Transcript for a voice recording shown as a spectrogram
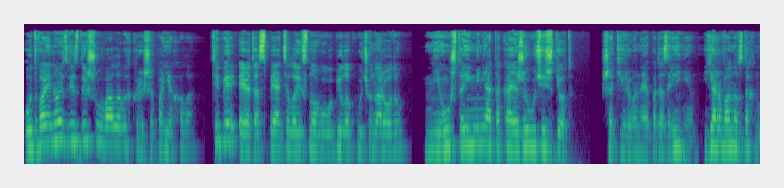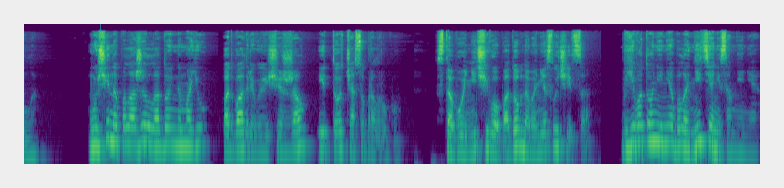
У двойной звезды Шуваловых крыша поехала. Теперь это спятила и снова убила кучу народу. Неужто и меня такая же участь ждет? Шокированная подозрением, я рвано вздохнула. Мужчина положил ладонь на мою, подбадривающе сжал и тотчас убрал руку. «С тобой ничего подобного не случится. В его тоне не было ни тени сомнения.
